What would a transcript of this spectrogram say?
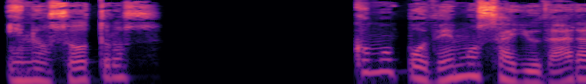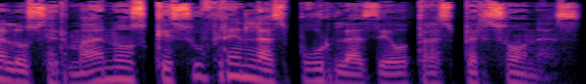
¿Y nosotros? ¿Cómo podemos ayudar a los hermanos que sufren las burlas de otras personas?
